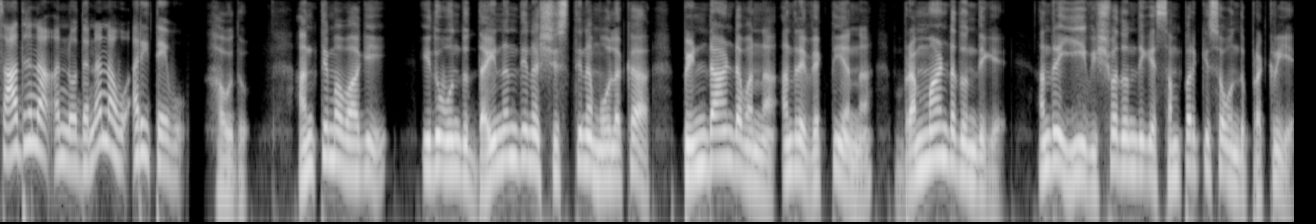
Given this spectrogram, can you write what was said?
ಸಾಧನ ಅನ್ನೋದನ್ನ ನಾವು ಅರಿತೇವು. ಹೌದು. ಅಂತಿಮವಾಗಿ ಇದು ಒಂದು ದೈನಂದಿನ ಶಿಸ್ತಿನ ಮೂಲಕ ಪಿಂಡಾಂಡವನ್ನ, ಅಂದ್ರೆ ವ್ಯಕ್ತಿಯನ್ನ ಬ್ರಹ್ಮಾಂಡದೊಂದಿಗೆ, ಅಂದ್ರೆ ಈ ವಿಶ್ವದೊಂದಿಗೆ ಸಂಪರ್ಕಿಸೋ ಒಂದು ಪ್ರಕ್ರಿಯೆ.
